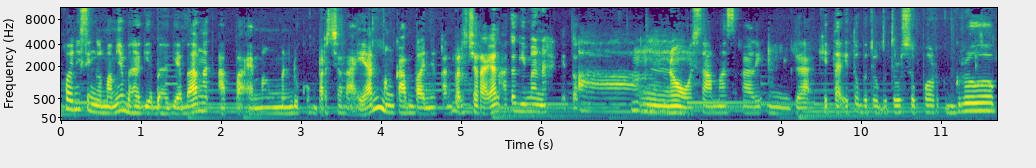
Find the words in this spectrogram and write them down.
kok ini single momnya bahagia-bahagia banget? Apa emang mendukung perceraian mengkampanyekan hmm. perceraian atau gimana? Gitu. Uh No, sama sekali enggak. Kita itu betul-betul support group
